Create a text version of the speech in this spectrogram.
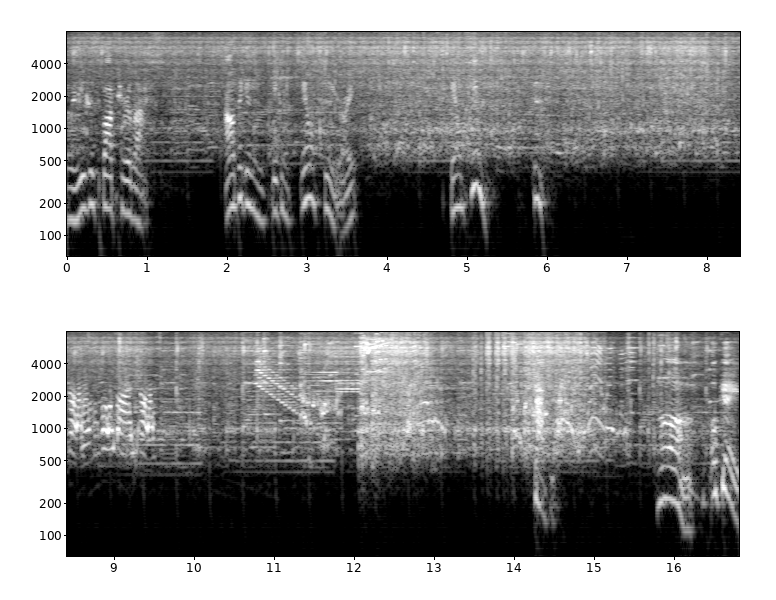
Gonna use this spot to relax. I don't think they can. They, can, they don't see me, right? They don't see me. Good. Okay.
